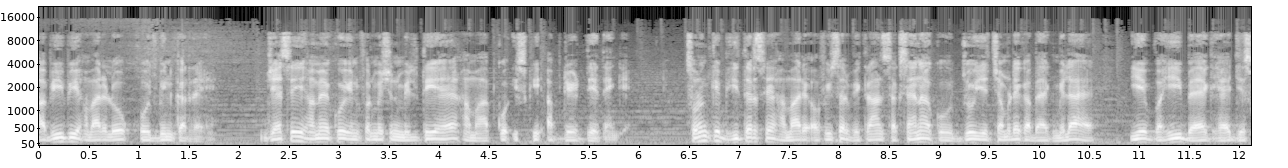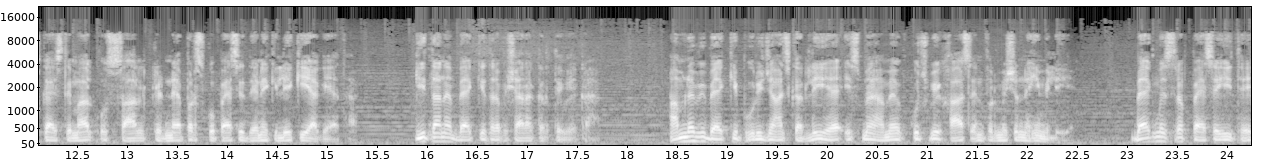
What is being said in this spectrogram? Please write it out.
अभी भी हमारे लोग खोजबीन कर रहे हैं। जैसे ही हमें कोई इन्फॉर्मेशन मिलती है, हम आपको इसकी अपडेट दे देंगे। सुरंग के भीतर से हमारे ऑफिसर विक्रांत सक्सेना को जो ये चमड़े का बैग मिला है ये वही बैग है जिसका इस्तेमाल उस साल किडनैपर्स को पैसे देने के लिए किया गया था। गीता ने बैग की तरफ़ इशारा करते हुए कहा, हमने भी बैग की पूरी जाँच कर ली है, इसमें हमें कुछ भी खास इन्फॉर्मेशन नहीं मिली है। बैग में सिर्फ़ पैसे ही थे,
